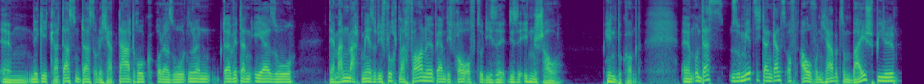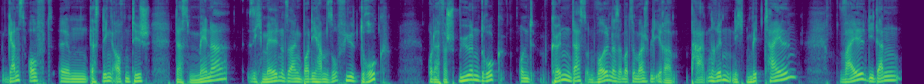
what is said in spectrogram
ähm, mir geht gerade das und das oder ich habe da Druck oder so, sondern da wird dann eher so, der Mann macht mehr so die Flucht nach vorne, während die Frau oft so diese, diese Innenschau hinbekommt. Ähm, und das summiert sich dann ganz oft auf. Und ich habe zum Beispiel ganz oft ähm, das Ding auf dem Tisch, dass Männer sich melden und sagen, boah, die haben so viel Druck oder verspüren Druck und können das und wollen das aber zum Beispiel ihrer Partnerin nicht mitteilen, weil die dann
